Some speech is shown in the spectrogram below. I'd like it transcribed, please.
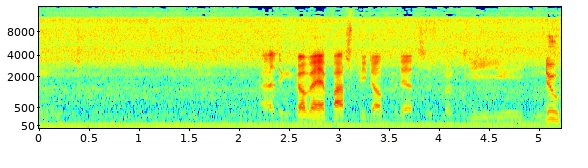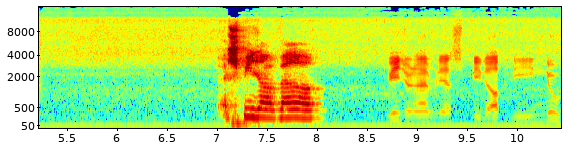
Mm. Ja, det kan godt være, at jeg bare speeder op på det her tidspunkt lige nu. Jeg speeder hvad op? Videoen er bliver speedet op lige nu.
